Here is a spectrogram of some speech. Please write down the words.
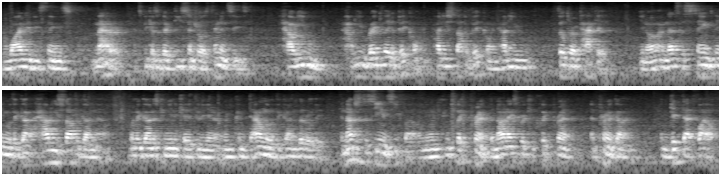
Why do these things matter? It's because of their decentralized tendencies. How do you, how do you regulate a Bitcoin? How do you stop a Bitcoin? How do you filter a packet? You know, and that's the same thing with a gun. How do you stop a gun now? When a gun is communicated through the internet, when you can download the gun literally, and not just a CNC file. I mean, when you can click print, the non-expert can click print and print a gun and get that file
